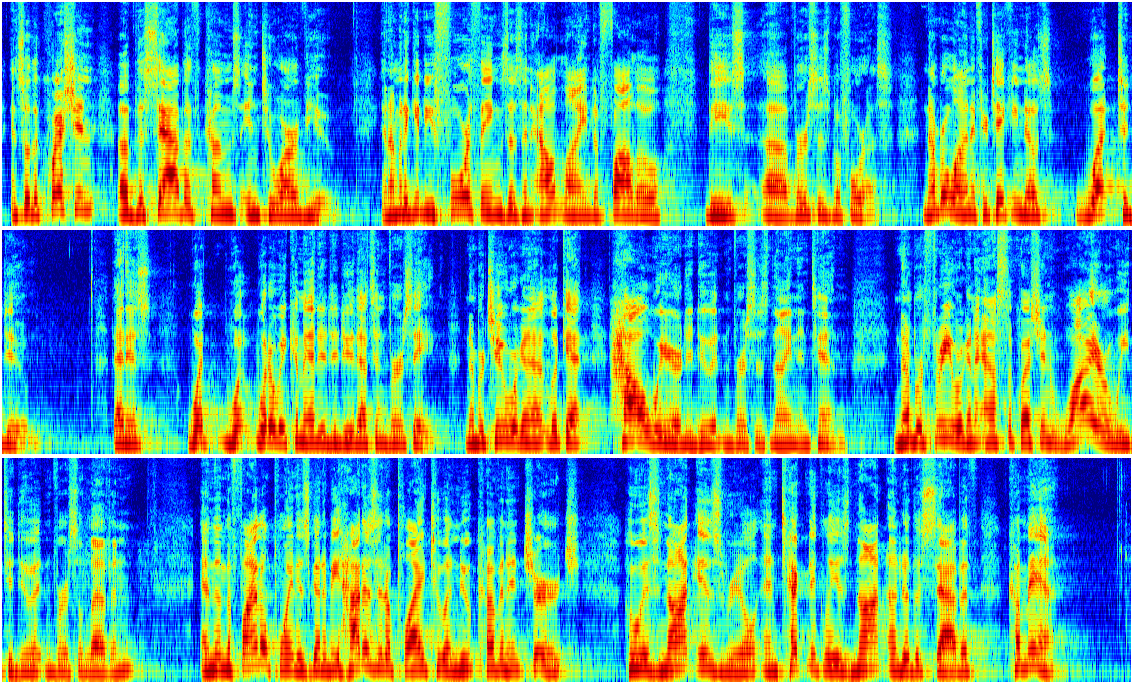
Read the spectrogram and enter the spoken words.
And so the question of the Sabbath comes into our view. And I'm going to give you four things as an outline to follow these uh, verses before us. Number one, if you're taking notes, what to do. That is, what, what, what are we commanded to do? That's in verse 8. Number two, we're going to look at how we are to do it in verses 9 and 10. Number three, we're going to ask the question, why are we to do it in verse 11? And then the final point is going to be, how does it apply to a new covenant church who is not Israel and technically is not under the Sabbath command?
